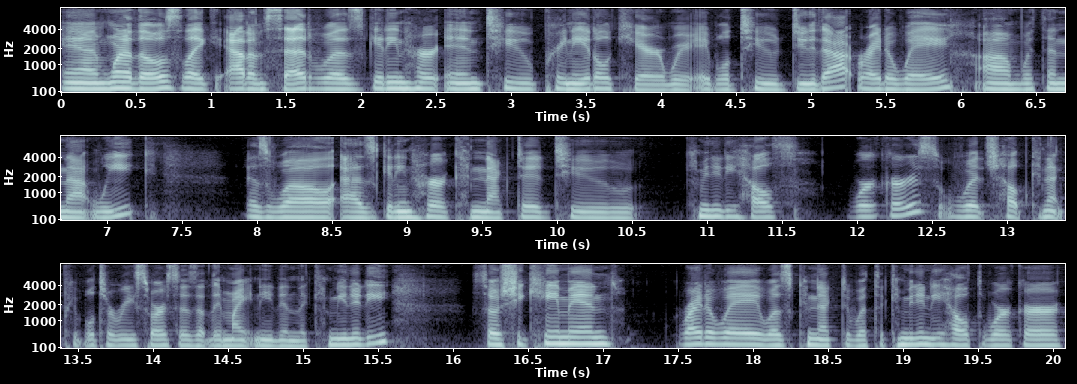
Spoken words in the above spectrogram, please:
And one of those, like Adam said, was getting her into prenatal care. We were able to do that right away um, within that week, as well as getting her connected to community health workers, which help connect people to resources that they might need in the community. So she came in right away, was connected with the community health worker.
